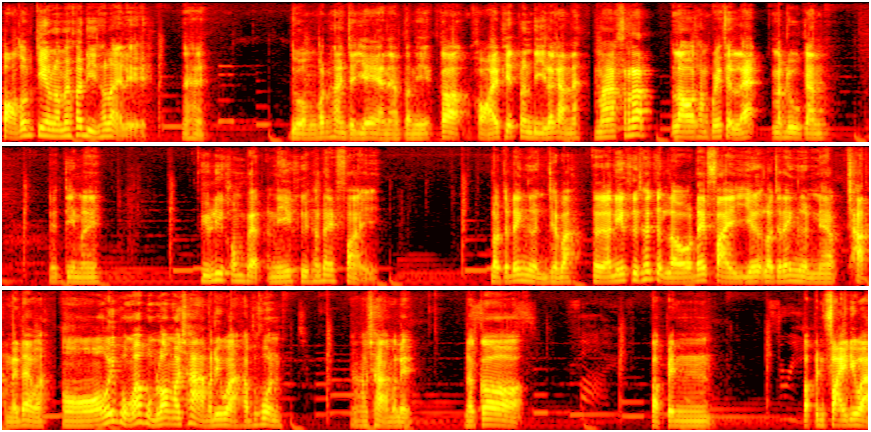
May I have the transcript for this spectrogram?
ของต้นเกมเราไม่ค่อยดีเท่าไหร่เลยนะฮะดวงค่อนข้างจะแย่นะครับตอนนี้ก็ขอให้เพชรมันดีแล้วกันนะ มาครับเราทำเควสเสร็จแล้วมาดูกันได้ตีไหมฟิลลี่คอมแบทอันนี้คือถ้าได้ไฟ เราจะได้เงินใช่ปะเอออันนี้คือถ้าเกิดเราได้ไฟเยอะเราจะได้เงินเนี่ยฉาดทำอะไรได้วะอ๋อเฮ้ยผมว่าผมลองเอาฉาดมาดีกว่าครับทุกคนเอาฉาดมาเลย แล้วก็ปรับเป็นปรับเป็นไฟดีกว่า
